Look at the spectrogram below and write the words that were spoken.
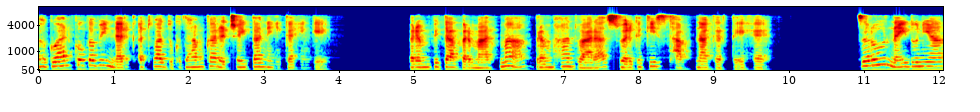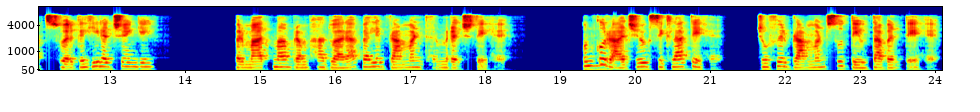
भगवान को कभी नरक अथवा दुखधाम का रचयिता नहीं कहेंगे। परमपिता परमात्मा ब्रह्मा द्वारा स्वर्ग की स्थापना करते हैं। ज़रूर नई दुनिया स्वर्ग ही रचेंगे। परमात्मा ब्रह्मा द्वारा पहले ब्राह्मण धर्म रचते हैं। उनको राजयोग सिखलाते हैं, जो फिर ब्राह्मण सु देवता बनते हैं।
